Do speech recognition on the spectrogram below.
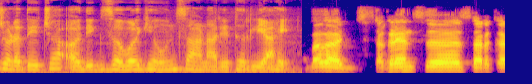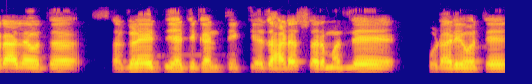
जनतेच्या अधिक जवळ घेऊन जाणारी ठरली आहे. बघा सगळ्यांचं सरकार आलं होतं. सगळे या ठिकाणी दिग्गज हाडसर मधले पुढारी होते.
